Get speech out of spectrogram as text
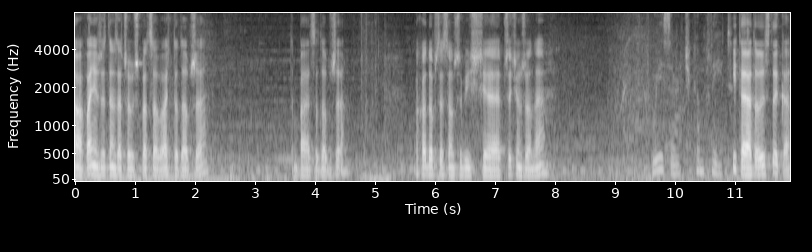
O, fajnie, że ten zaczął już pracować, to dobrze. To bardzo dobrze. No, hodowce są oczywiście przeciążone. Research complete. I teraz turystyka.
